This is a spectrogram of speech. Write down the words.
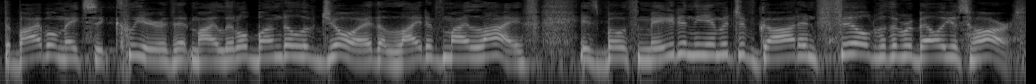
The Bible makes it clear that my little bundle of joy, the light of my life, is both made in the image of God and filled with a rebellious heart.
